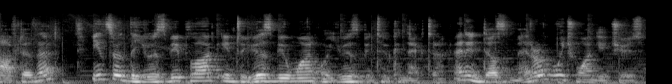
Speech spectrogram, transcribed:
After that, insert the USB plug into USB 1 or USB 2 connector, and it doesn't matter which one you choose.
